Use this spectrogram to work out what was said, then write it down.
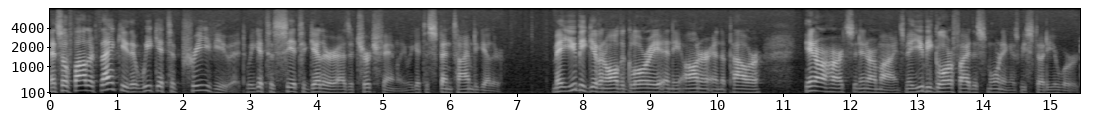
And so, Father, thank you that we get to preview it. We get to see it together as a church family. We get to spend time together. May you be given all the glory and the honor and the power in our hearts and in our minds. May you be glorified this morning as we study your word.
